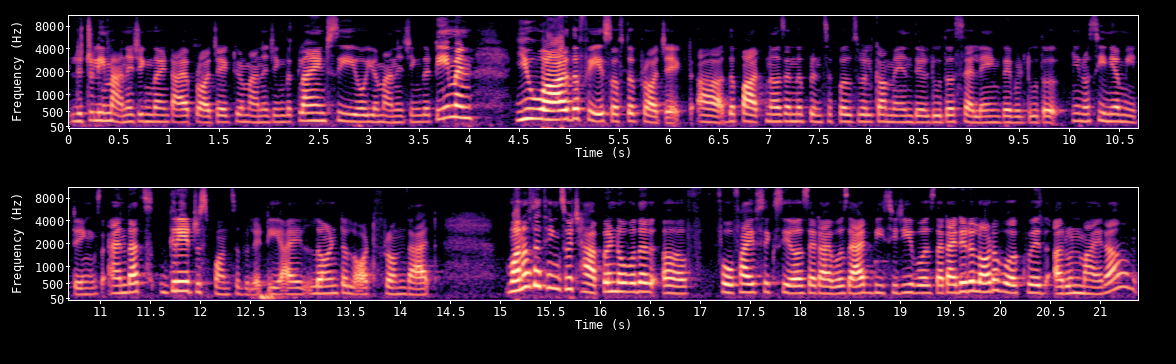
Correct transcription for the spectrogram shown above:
literally managing the entire project. You're managing the client CEO, you're managing the team, and you are the face of the project. Uh, the partners and the principals will come in. They'll do the selling. They will do the you know senior meetings, and that's great responsibility. I learned a lot from that. One of the things which happened over the uh, four, five, six years that I was at BCG was that I did a lot of work with Arun Maira,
